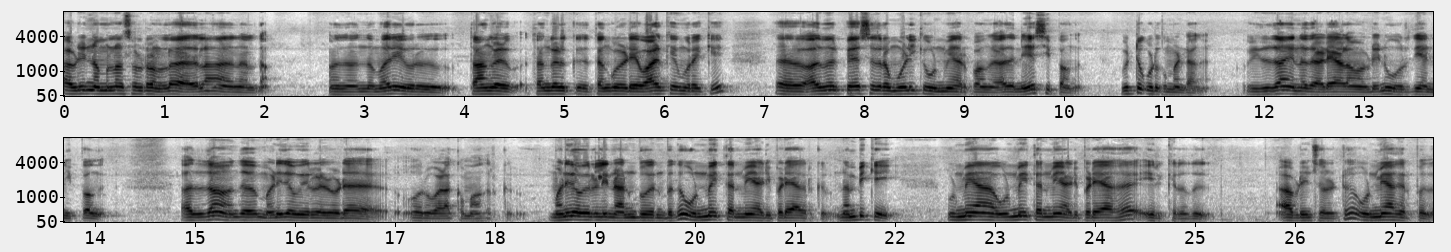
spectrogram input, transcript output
அப்படின்னு நம்மலாம் சொல்கிறோம்ல அதெல்லாம் அதனால தான். அந்த மாதிரி ஒரு தாங்கள் தங்களுக்கு தங்களுடைய வாழ்க்கை முறைக்கு அது மாதிரி பேசுகிற மொழிக்கு உண்மையாக இருப்பாங்க. அதை நேசிப்பாங்க. விட்டு கொடுக்க மாட்டாங்க. இதுதான் எனது அடையாளம் அப்படின்னு உறுதியாக நிற்பாங்க அதுதான் வந்து மனித உயிர்களோட ஒரு வழக்கமாக இருக்குது. மனித உயிர்களின் அன்பு என்பது உண்மைத்தன்மையை அடிப்படையாக இருக்குது. நம்பிக்கை உண்மையாக உண்மைத்தன்மையை அடிப்படையாக இருக்கிறது அப்படின்னு சொல்லிட்டு உண்மையாக இருப்பது.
